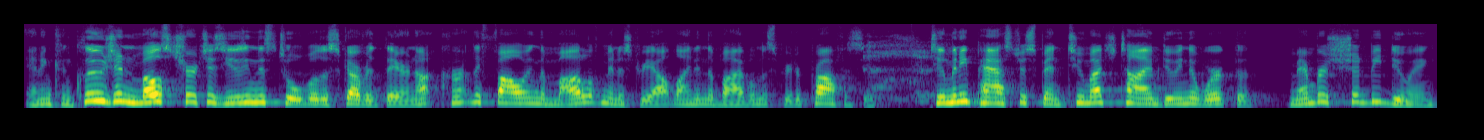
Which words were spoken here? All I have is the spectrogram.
And in conclusion, most churches using this tool will discover that they are not currently following the model of ministry outlined in the Bible and the spirit of prophecy. Too many pastors spend too much time doing the work that members should be doing,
